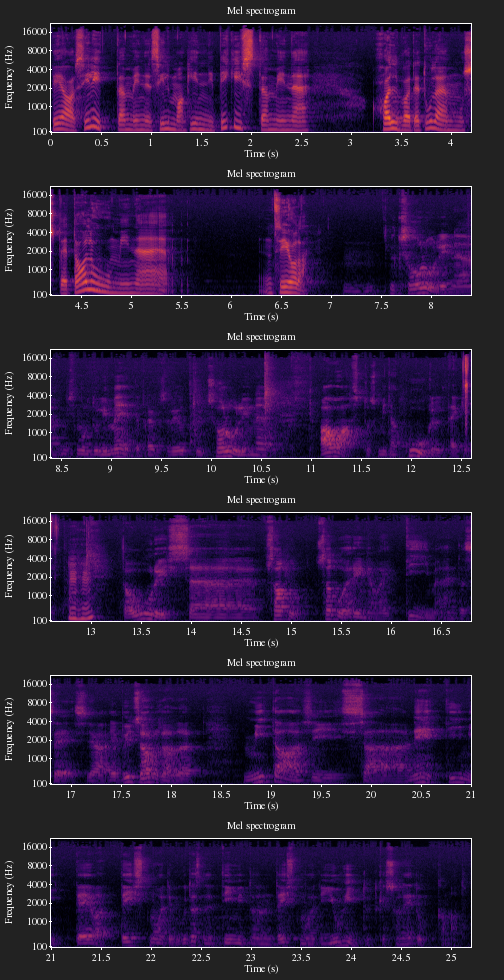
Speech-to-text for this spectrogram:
pea silitamine, silma kinni pigistamine, halbade tulemuste talumine, see ei ole. Üks oluline, mis mul tuli meelde praegu selle jutu, üks oluline avastus, mida Google tegi mm. -hmm. ta uuris äh, sadu, sadu erinevaid tiime enda sees ja, ja püüdis aru saada, et mida siis äh, need tiimid teevad teistmoodi või kuidas need tiimid on teistmoodi juhitud, kes on edukamad?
